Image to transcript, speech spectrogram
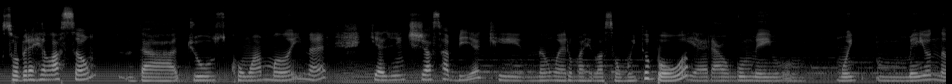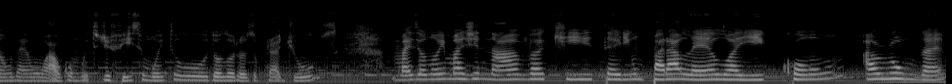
sobre a relação da Jules com a mãe, né? Que a gente já sabia que não era uma relação muito boa e era algo meio muito, meio não, né? Um, algo muito difícil, muito doloroso para Jules, mas eu não imaginava que teria um paralelo aí com a Rue, né?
